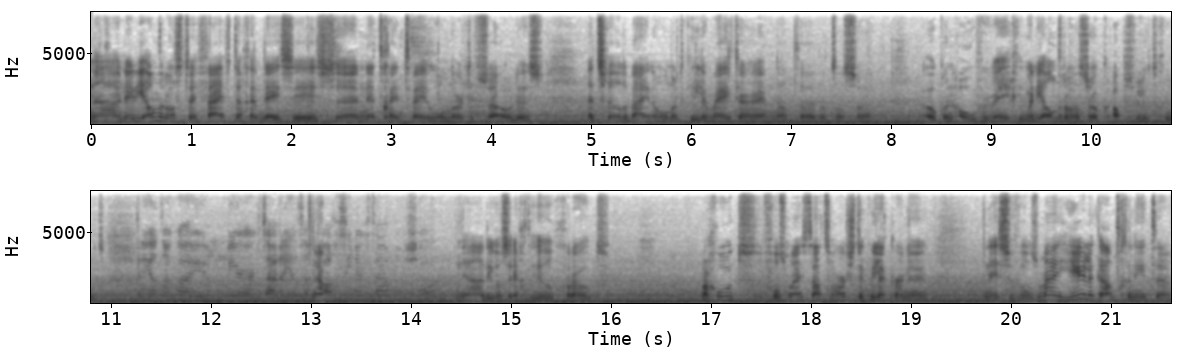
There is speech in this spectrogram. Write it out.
Nou, nee, die andere was 250 en deze is net geen 200 of zo. Dus het scheelde bijna 100 kilometer en dat, eh, dat was eh, ook een overweging. Maar die andere was ook absoluut goed. En die had ook wel meer hectare. Die had echt Ja. 18 hectare of zo. Ja, die was echt heel groot. Maar goed, volgens mij staat ze hartstikke lekker nu. En is ze volgens mij heerlijk aan het genieten.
